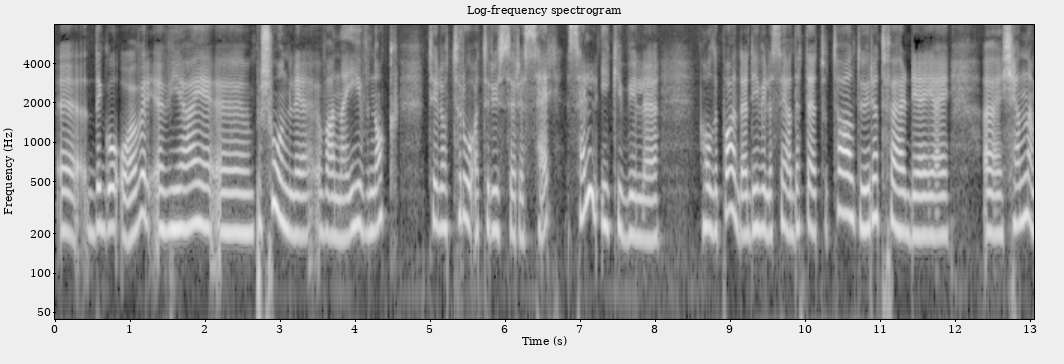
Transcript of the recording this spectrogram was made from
eh, Det går over. Jeg eh, personlig var naiv nok til å tro at russere selv, selv ikke ville holde på det. De ville se at dette er totalt urettferdig. Jeg Eh, kjenner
